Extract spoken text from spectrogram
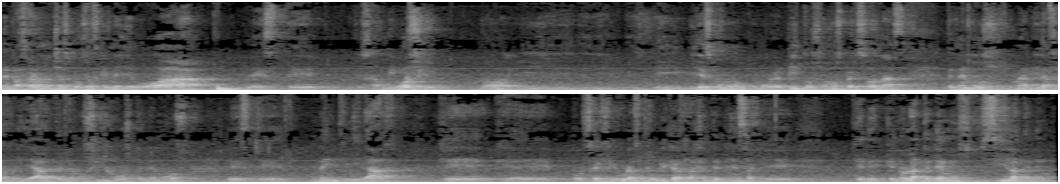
me pasaron muchas cosas que me llevó a, este, pues, a un divorcio, ¿no? Y, y- y- y es como, como repito, somos personas, tenemos una vida familiar, tenemos hijos, tenemos este, una intimidad que, que por ser figuras públicas la gente piensa que, que- no la tenemos, y sí la tenemos.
